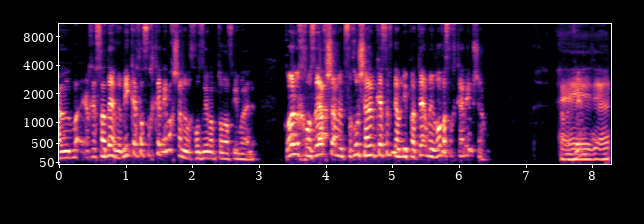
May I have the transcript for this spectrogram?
על איך לסדר, ומי ייקח את השחקנים עכשיו עם החוזים המטורפים האלה. כל חוזה עכשיו, הם יצטרכו לשלם כסף גם להיפטר מרוב השחקנים שם. אה,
